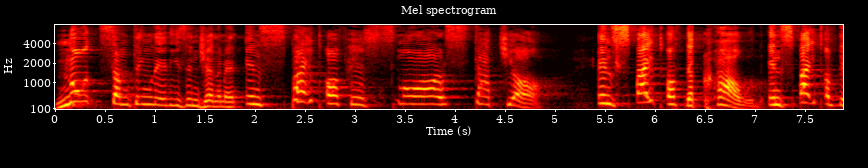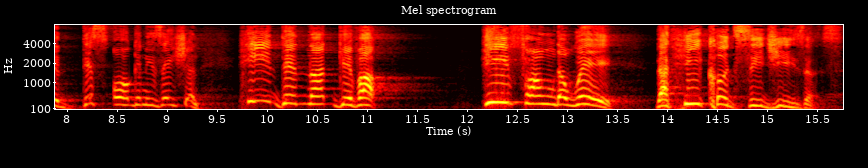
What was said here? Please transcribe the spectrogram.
Note something, ladies and gentlemen. In spite of his small stature, in spite of the crowd, in spite of the disorganization, he did not give up. He found a way that he could see Jesus.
